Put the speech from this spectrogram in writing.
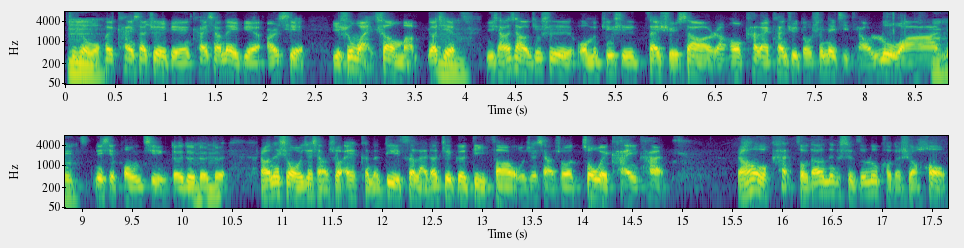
就是我会看一下这边，看一下那边，而且也是晚上嘛。而且你想想，就是我们平时在学校，然后看来看去都是那几条路啊，那那些风景，对对对对。然后那时候我就想说，哎，可能第一次来到这个地方，我就想说周围看一看。然后我看走到那个十字路口的时候，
